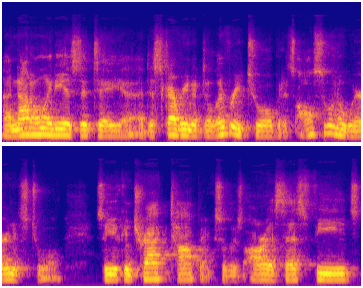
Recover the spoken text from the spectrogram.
Uh, not only is it a, a discovery and a delivery tool, but it's also an awareness tool. So you can track topics. So there's RSS feeds,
